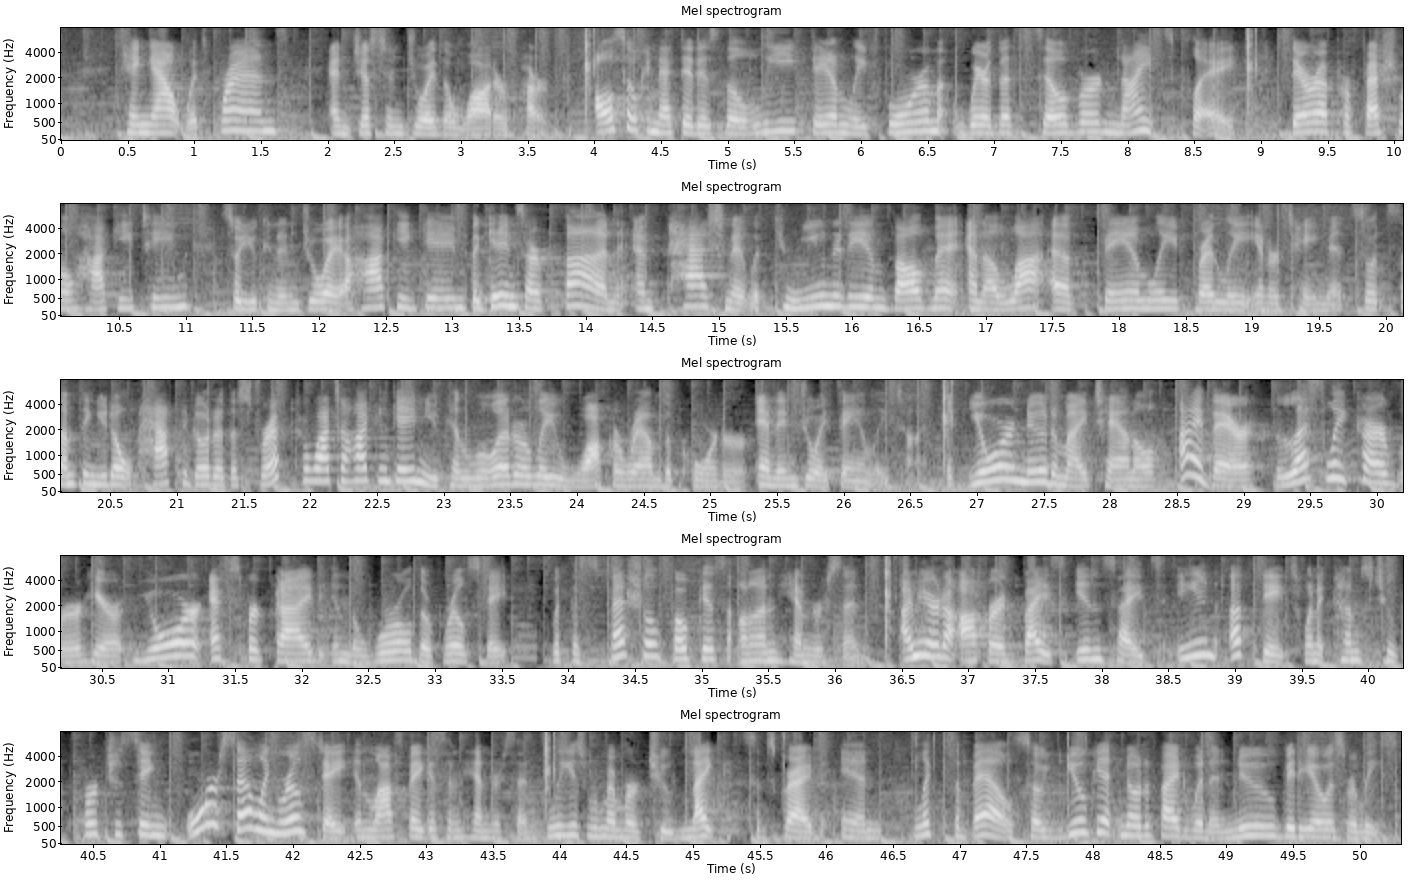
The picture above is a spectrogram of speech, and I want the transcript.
hang out with friends and just enjoy the water park. Also connected is the Lee Family Forum where the Silver Knights play. They're a professional hockey team, so you can enjoy a hockey game. The games are fun and passionate with community involvement and a lot of family-friendly entertainment. So it's something you don't have to go to the strip to watch a hockey game. You can literally walk around the corner and enjoy family time. If you're new to my channel, hi there, Leslie Carver here, your expert guide in the world of real estate with a special focus on Henderson. I'm here to offer advice, insights, and updates when it comes to purchasing or selling real estate in Las Vegas and Henderson. Please remember to like, subscribe, and click the bell so you get notified when a new video is released.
